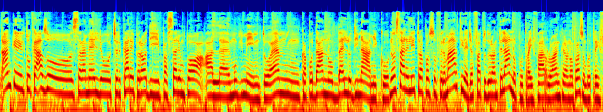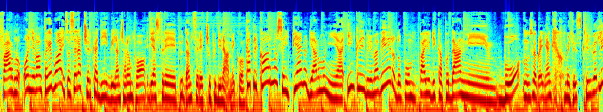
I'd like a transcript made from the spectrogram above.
Anche nel tuo caso sarà meglio cercare però di passare un po' al movimento, eh? un capodanno bello dinamico. Non stare lì troppo a soffermarti, l'hai già fatto durante l'anno, potrai farlo anche l'anno prossimo, potrai farlo ogni volta che vuoi. Stasera cerca di bilanciare un po' e di essere più danzereccio, più dinamico. Capricorno, sei pieno di armonia, incredibile ma vero, dopo un paio di capodanni, boh, non saprei neanche come descriverli,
